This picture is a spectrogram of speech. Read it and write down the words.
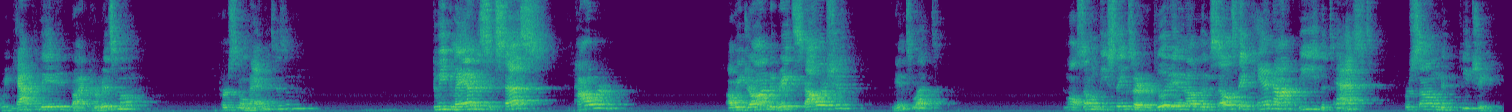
Are we captivated by charisma personal magnetism? Do we demand success and power? Are we drawn to great scholarship and intellect? While some of these things are good in and of themselves, they cannot be the test for sound teaching.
